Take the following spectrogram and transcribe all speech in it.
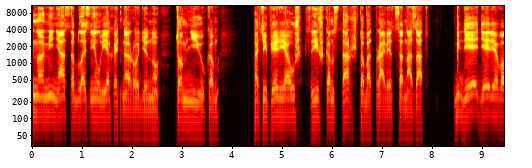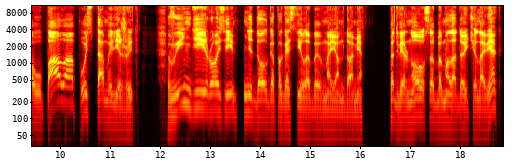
Но меня соблазнил ехать на родину Том Ньюком, а теперь я уж слишком стар, чтобы отправиться назад. Где дерево упало, пусть там и лежит. В Индии Рози недолго погостила бы в моем доме. Подвернулся бы молодой человек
